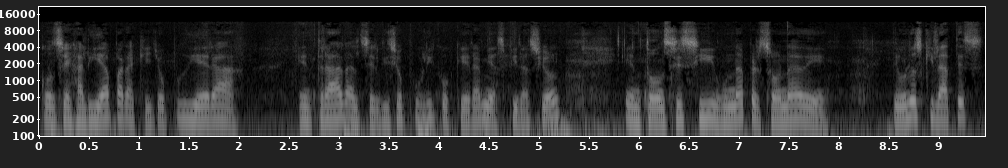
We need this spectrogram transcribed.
concejalía para que yo pudiera entrar al servicio público, que era mi aspiración. Entonces, sí, una persona de, de unos quilates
